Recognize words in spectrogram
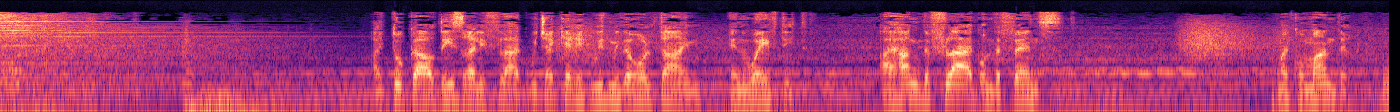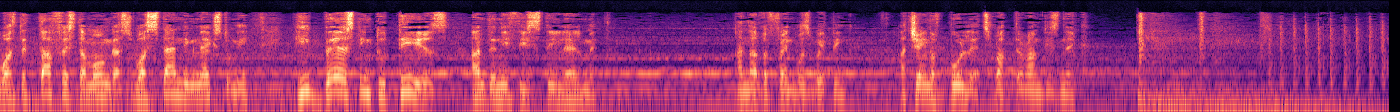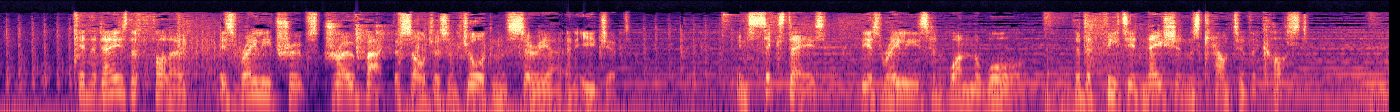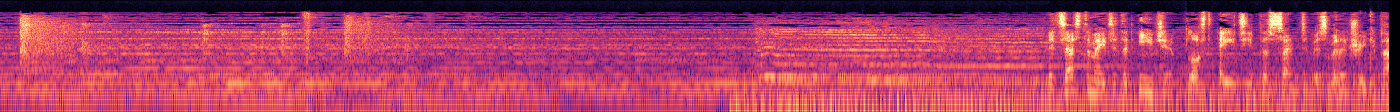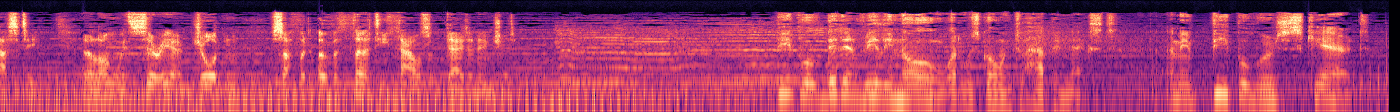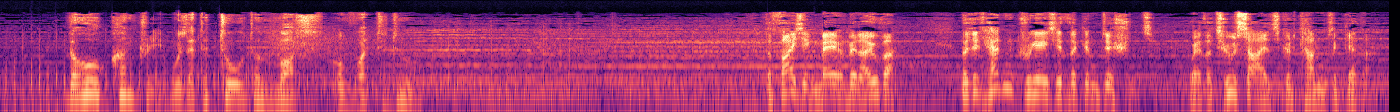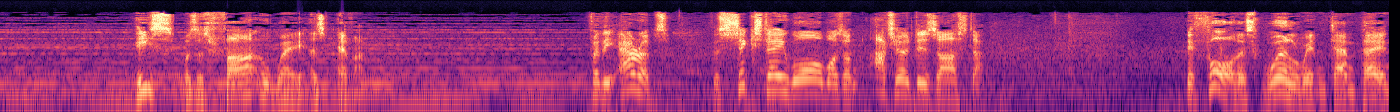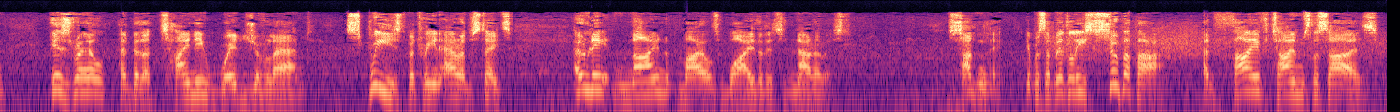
I took out the Israeli flag, which I carried with me the whole time, and waved it. I hung the flag on the fence. My commander, who was the toughest among us, was standing next to me. He burst into tears underneath his steel helmet. Another friend was weeping, a chain of bullets wrapped around his neck. In the days that followed, Israeli troops drove back the soldiers of Jordan, Syria, and Egypt. In six days, the Israelis had won the war. The defeated nations counted the cost. It's estimated that Egypt lost 80% of its military capacity, and along with Syria and Jordan, suffered over 30,000 dead and injured. People didn't really know what was going to happen next. I mean, people were scared. The whole country was at a total loss of what to do. The fighting may have been over, but it hadn't created the conditions where the two sides could come together. Peace was as far away as ever. For the Arabs, the Six Day War was an utter disaster. Before this whirlwind campaign, Israel had been a tiny wedge of land, squeezed between Arab states, only nine miles wide at its narrowest. Suddenly, it was a Middle East superpower and five times the size.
